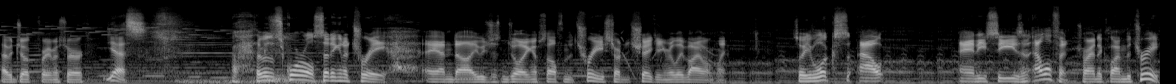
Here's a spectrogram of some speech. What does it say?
I have a joke for you, Mr. Eric. Yes. There was a squirrel sitting in a tree, and uh, he was just enjoying himself, and the tree started shaking really violently. So he looks out, and he sees an elephant trying to climb the tree.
